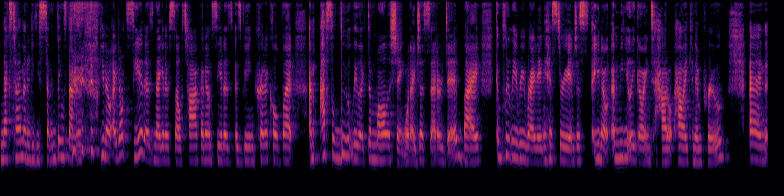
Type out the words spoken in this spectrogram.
next time I'm gonna do these seven things better. you know, I don't see it as negative self-talk. I don't see it as, as being critical, but I'm absolutely like demolishing what I just said or did by completely rewriting history and just, you know, immediately going to how to how I can improve. And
